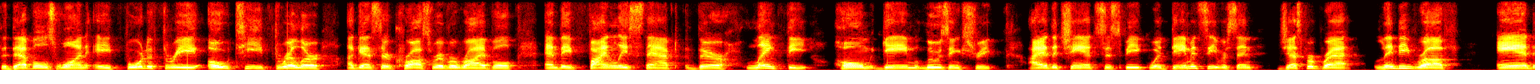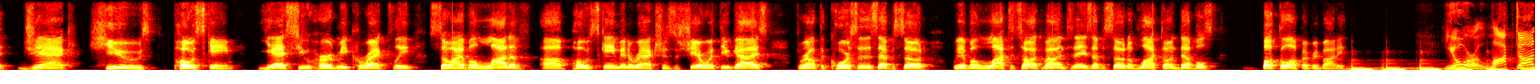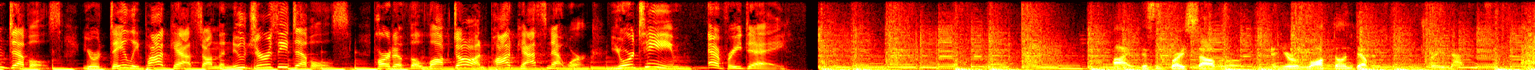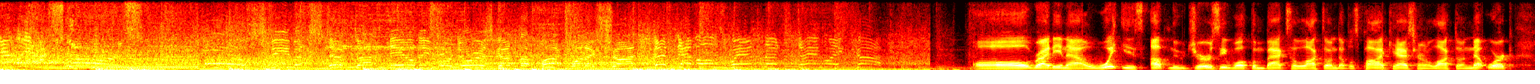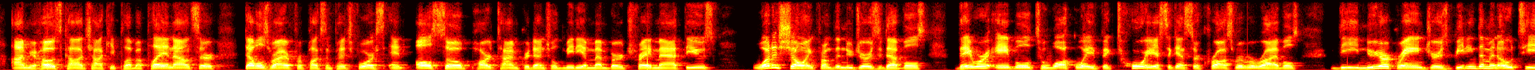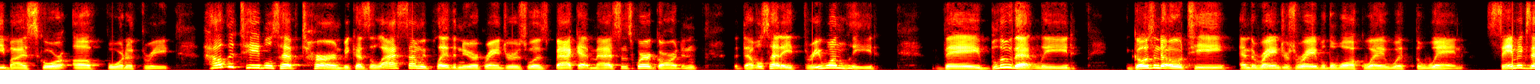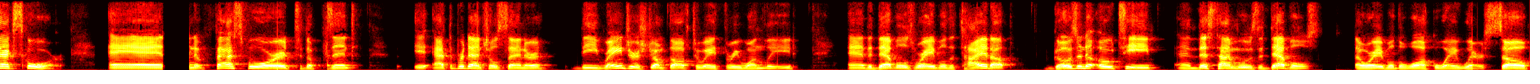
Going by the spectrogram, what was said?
the Devils won a 4 to 3 OT thriller against their Cross River rival, and they finally snapped their lengthy home game losing streak. I had the chance to speak with Damon Severson, Jesper Bratt, Lindy Ruff, and Jack Hughes post game. Yes, you heard me correctly. So I have a lot of uh, post game interactions to share with you guys throughout the course of this episode. We have a lot to talk about in today's episode of Locked On Devils. Buckle up, everybody. Your Locked On Devils, your daily podcast on the New Jersey Devils, part of the Locked On Podcast Network. Your team every day. Hi, this is Bryce Salvador, and you're Locked On Devils with Trey Matthews. scores! Oh, Steven stepped up, nailed him. Brodeur's got the puck. What a shot. Alrighty now, what is up, New Jersey? Welcome back to the Locked On Devils podcast here on the Locked On Network. I'm your host, college hockey play-by-play announcer, Devils writer for Pucks and Pitchforks, and also part-time credentialed media member Trey Matthews. What a showing from the New Jersey Devils. They were able to walk away victorious against their Cross River rivals, the New York Rangers, beating them in OT by a score of 4 to 3. How the tables have turned because the last time we played the New York Rangers was back at Madison Square Garden. The Devils had a 3 1 lead. They blew that lead, goes into OT, and the Rangers were able to walk away with the win. Same exact score. And fast forward to the present at the Prudential Center, the Rangers jumped off to a 3 1 lead, and the Devils were able to tie it up, goes into OT, and this time it was the Devils that were able to walk away winners. So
